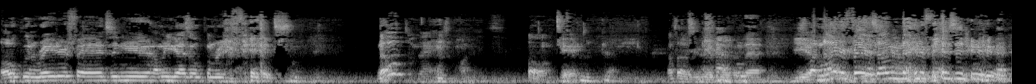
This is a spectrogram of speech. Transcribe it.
Oakland Raider fans in here. How many of you guys are Oakland Raider fans? No? Oh, okay. I thought it was gonna get more than that. Yeah. But Niner fans, how many Niner fans in here?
